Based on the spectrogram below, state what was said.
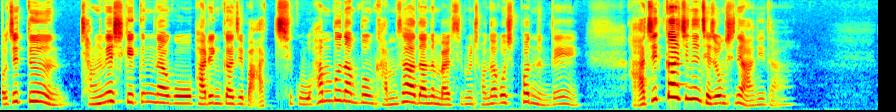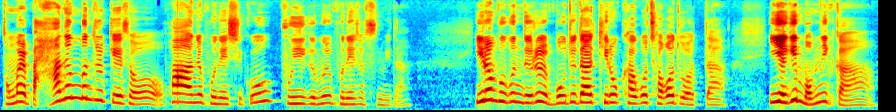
어쨌든 장례식이 끝나고 발인까지 마치고 한 분 한 분 감사하다는 말씀을 전하고 싶었는데 아직까지는 제정신이 아니다. 정말 많은 분들께서 화환을 보내시고 부의금을 보내셨습니다. 이런 부분들을 모두 다 기록하고 적어두었다. 이 얘기는 뭡니까?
